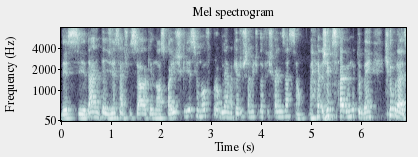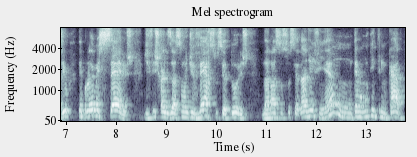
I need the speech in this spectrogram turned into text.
desse, da inteligência artificial aqui no nosso país, cria-se um novo problema, que é justamente o da fiscalização. A gente sabe muito bem que o Brasil tem problemas sérios de fiscalização em diversos setores da nossa sociedade. Enfim, é um, tema muito intrincado.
